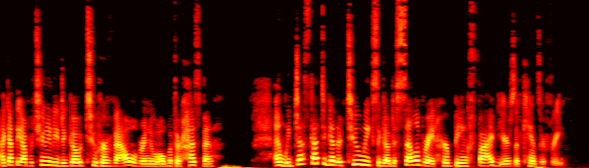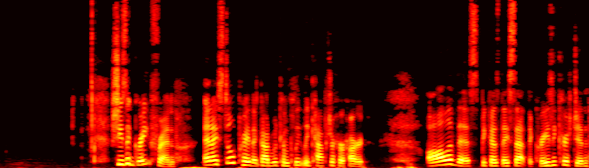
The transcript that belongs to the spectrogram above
I got the opportunity to go to her vow renewal with her husband. And we just got together two weeks ago to celebrate her being five years of cancer free. She's a great friend, and I still pray that God would completely capture her heart. All of this because they sat the crazy Christian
